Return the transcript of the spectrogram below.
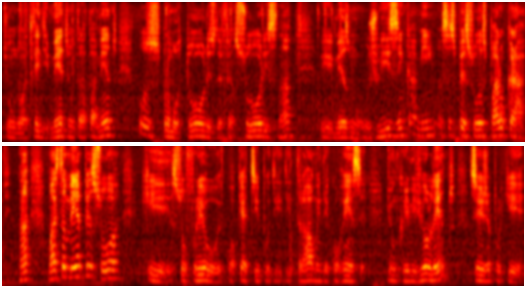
de um atendimento, de um tratamento, os promotores, defensores, né? e mesmo os juízes encaminham essas pessoas para o CRAV. Né? Mas também a pessoa que sofreu qualquer tipo de, de trauma em decorrência de um crime violento, seja porque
